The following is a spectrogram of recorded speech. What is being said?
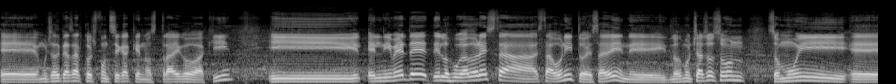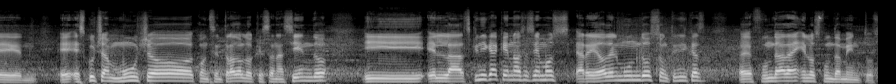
Eh, muchas gracias al coach Fonseca que nos traigo aquí. Y el nivel de, de los jugadores está, está, bonito, está bien. Eh, los muchachos son, son muy, eh, escuchan mucho, concentrados en lo que están haciendo. Y en las clínicas que nos hacemos alrededor del mundo son clínicas fundadas en los fundamentos.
